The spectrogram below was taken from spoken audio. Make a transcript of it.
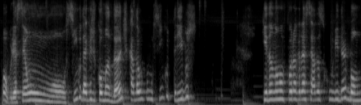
Pô, podia ser um, um cinco decks de comandante, cada um com cinco tribos que ainda não foram agraciadas com líder bom.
